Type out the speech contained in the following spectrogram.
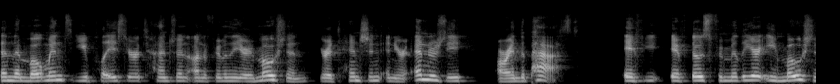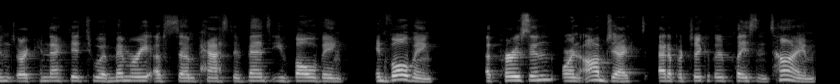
Then the moment you place your attention on a familiar emotion, your attention and your energy are in the past if you, if those familiar emotions are connected to a memory of some past event evolving involving a person or an object at a particular place in time,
